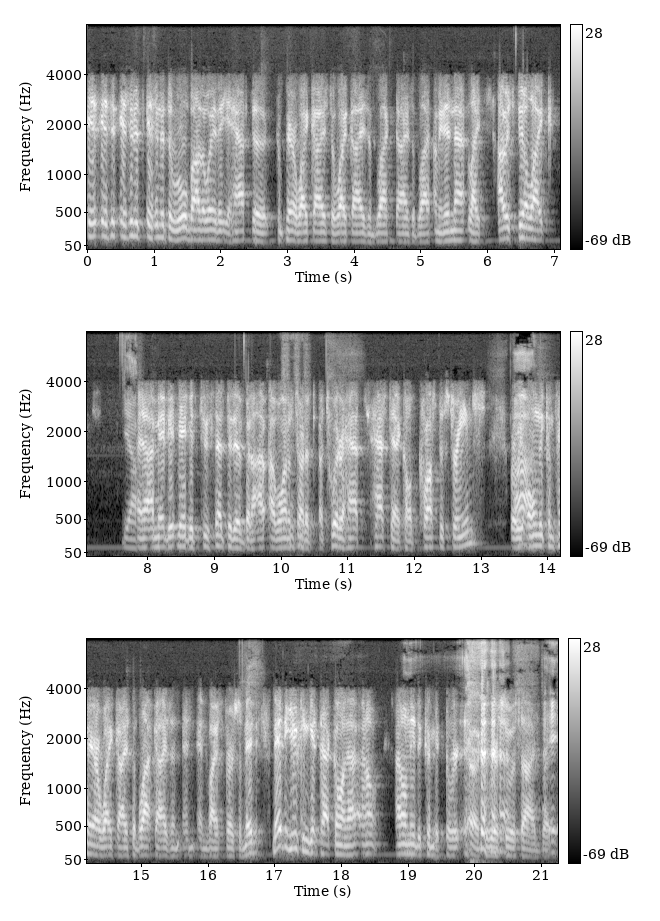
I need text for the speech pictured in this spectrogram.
is, it, isn't it isn't it the rule, by the way, that you have to compare white guys to white guys and black guys to black? I mean, in that, like, I always feel like. Yeah. And I maybe maybe it's too sensitive, but I, I want to start a, a Twitter hat, hashtag called Cross the Streams where we ah. only compare white guys to black guys and, and, and vice versa. Maybe maybe you can get that going. I, I don't. I don't need to commit career, uh, career suicide. But,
